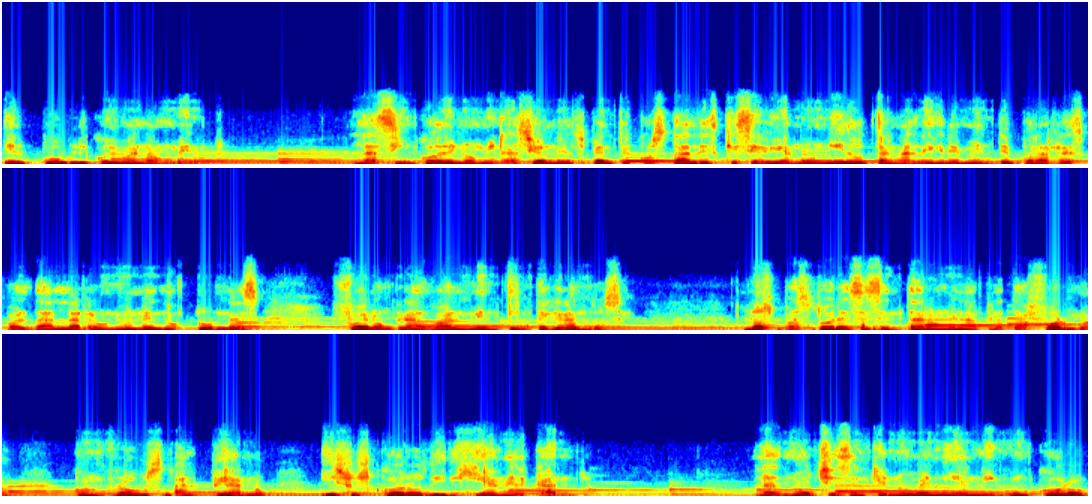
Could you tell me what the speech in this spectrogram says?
el público iba en aumento. Las cinco denominaciones pentecostales que se habían unido tan alegremente para respaldar las reuniones nocturnas fueron gradualmente integrándose. Los pastores se sentaron en la plataforma con Rose al piano y sus coros dirigían el canto. Las noches en que no venía ningún coro,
